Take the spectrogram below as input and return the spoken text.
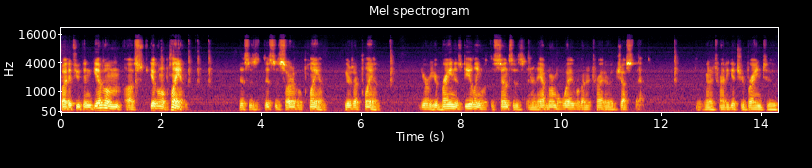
But if you can give them a give them a plan, this is this is sort of a plan. Here's our plan. Your your brain is dealing with the senses in an abnormal way. We're going to try to adjust that. We're going to try to get your brain to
